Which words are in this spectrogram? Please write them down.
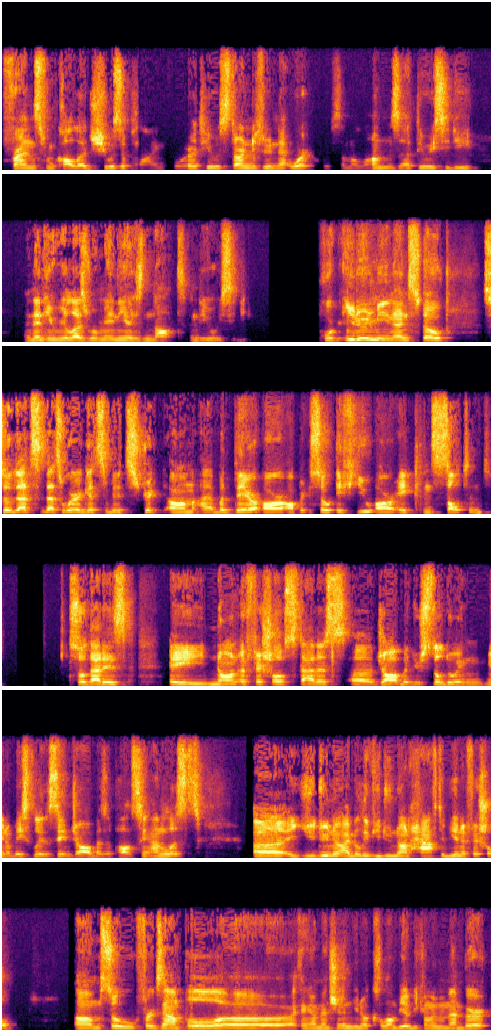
friends from college, he was applying for it. He was starting to network with some alums at the OECD, and then he realized Romania is not in the OECD. Poor, You know what I mean? And so so that's that's where it gets a bit strict. Um, but there are so if you are a consultant, so that is a non-official status uh, job, but you're still doing you know basically the same job as a policy analyst. Uh, you do not, I believe, you do not have to be an official. Um, so, for example, uh, I think I mentioned you know Colombia becoming a member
